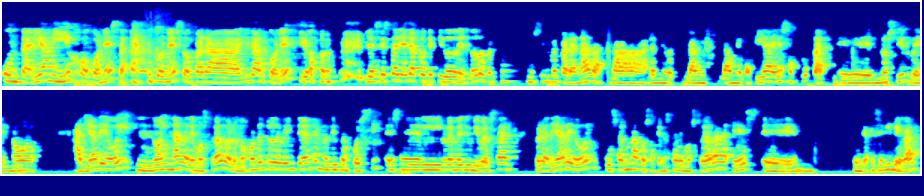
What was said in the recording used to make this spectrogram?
untaría a mi hijo con esa, con eso para ir al colegio y así estaría ya protegido de todo, pero no sirve para nada. La- la homeopatía es azúcar, eh, no sirve, no, a día de hoy no hay nada demostrado. A lo mejor dentro de 20 años nos dicen, pues sí, es el remedio universal. Pero a día de hoy, usar una cosa que no está demostrada es eh, tendría que ser ilegal.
